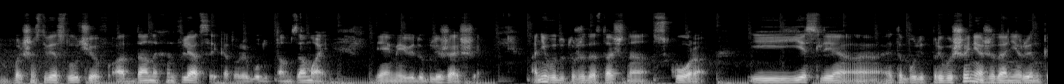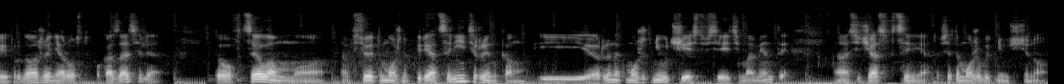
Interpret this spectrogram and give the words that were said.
в большинстве случаев от данных инфляции, которые будут там за май, я имею в виду ближайшие они выйдут уже достаточно скоро. И если э, это будет превышение ожиданий рынка и продолжение роста показателя, то в целом э, все это можно переоценить рынком, и рынок может не учесть все эти моменты э, сейчас в цене. То есть это может быть не учтено.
